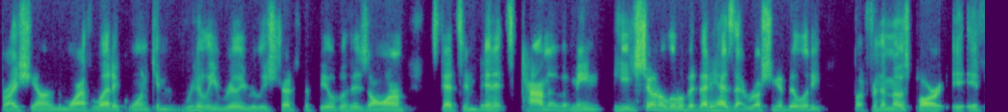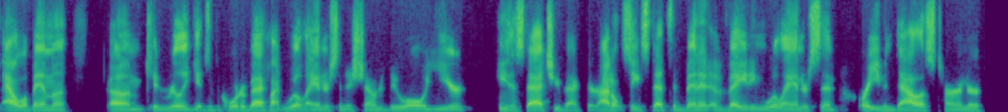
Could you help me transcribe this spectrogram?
Bryce Young, the more athletic one, can really, really, really stretch the field with his arm. Stetson Bennett's kind of, I mean, he's shown a little bit that he has that rushing ability, but for the most part, if Alabama um, can really get to the quarterback like Will Anderson has shown to do all year, he's a statue back there. I don't see Stetson Bennett evading Will Anderson or even Dallas Turner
